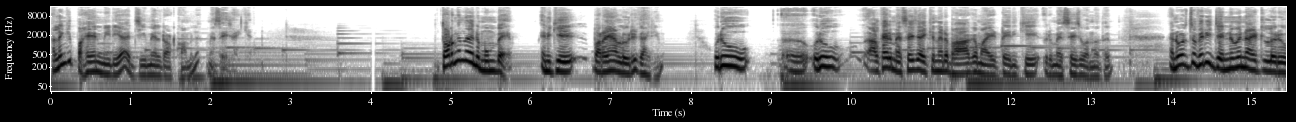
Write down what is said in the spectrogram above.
അല്ലെങ്കിൽ Pahayan media at gmail dot കോമിൽ മെസ്സേജ് അയക്കാം തുടങ്ങുന്നതിന് മുമ്പേ എനിക്ക് പറയാനുള്ള ഒരു കാര്യം. ഒരു ഒരു ആൾക്കാർ മെസ്സേജ് അയക്കുന്നതിന്റെ ഭാഗമായിട്ട് എനിക്ക് ഒരു മെസ്സേജ് വന്നത്. ആൻഡ് എ വെരി ജെന്യുവൻ ആയിട്ടുള്ളൊരു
